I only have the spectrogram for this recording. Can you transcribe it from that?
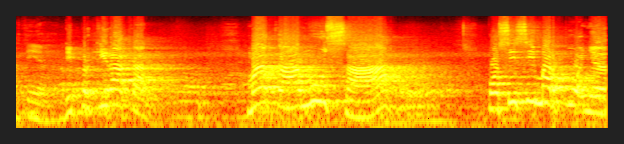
Artinya diperkirakan. Maka Musa posisi marfu'nya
